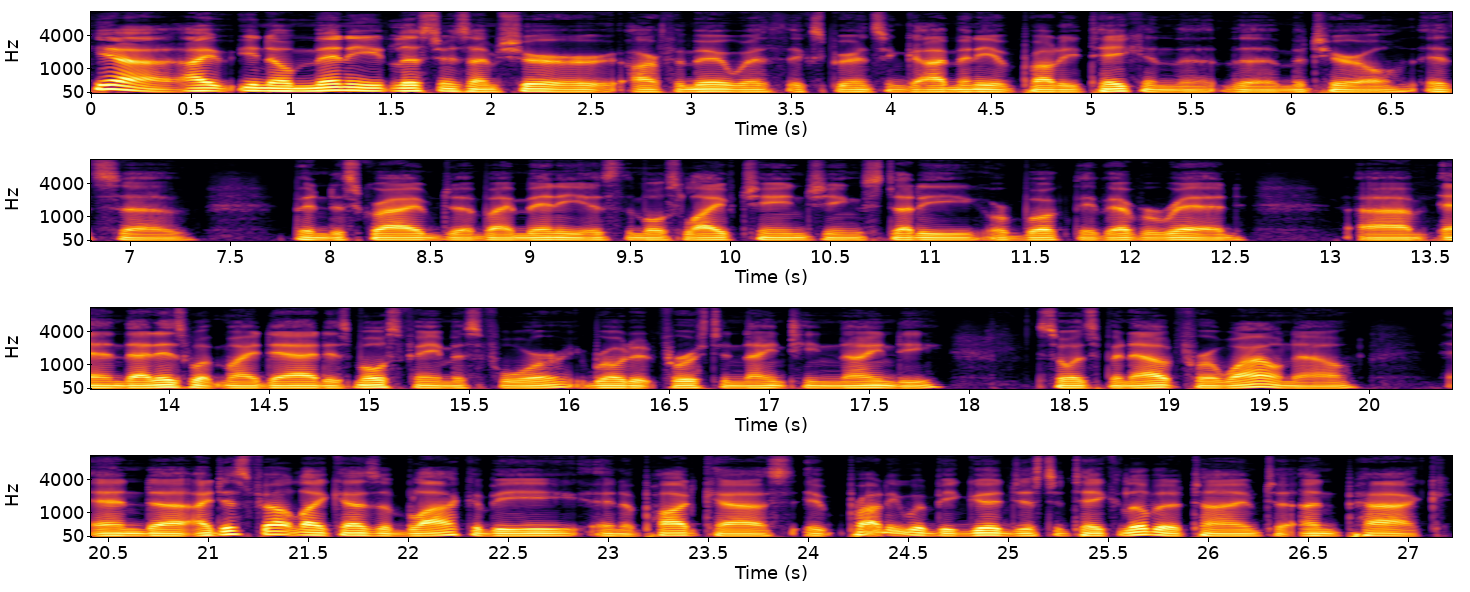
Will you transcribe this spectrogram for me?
Yeah, I you know many listeners I'm sure are familiar with experiencing God. Many have probably taken the the material. It's uh, been described uh, by many as the most life changing study or book they've ever read. Uh, and that is what my dad is most famous for. He wrote it first in 1990, so it's been out for a while now. And uh, I just felt like, as a Blackaby in a podcast, it probably would be good just to take a little bit of time to unpack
